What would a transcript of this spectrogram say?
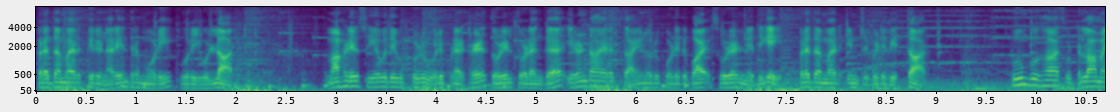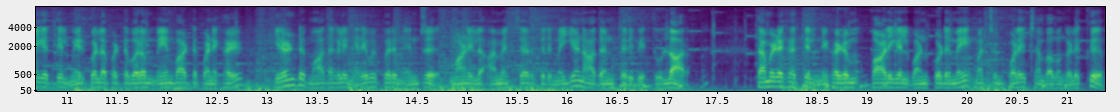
பிரதமர் திரு நரேந்திர மோடி கூறியுள்ளார். மகளிர் சுய உதவிக்குழு உறுப்பினர்கள் தொழில் தொடங்க இரண்டாயிரத்து ஐநூறு கோடி ரூபாய் சுழல் நிதியை பிரதமர் இன்று விடுவித்தார். பூம்புகார் சுற்றுலா மையத்தில் மேற்கொள்ளப்பட்டு வரும் மேம்பாட்டுப் பணிகள் இரண்டு மாதங்களில் நிறைவு பெறும் என்று மாநில அமைச்சர் திரு மெய்யநாதன் தெரிவித்துள்ளார். தமிழகத்தில் நிகழும் பாலியல் வன்கொடுமை மற்றும் கொலை சம்பவங்களுக்கு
